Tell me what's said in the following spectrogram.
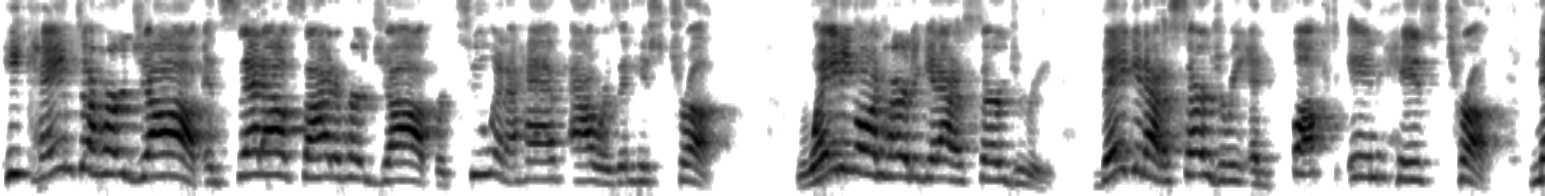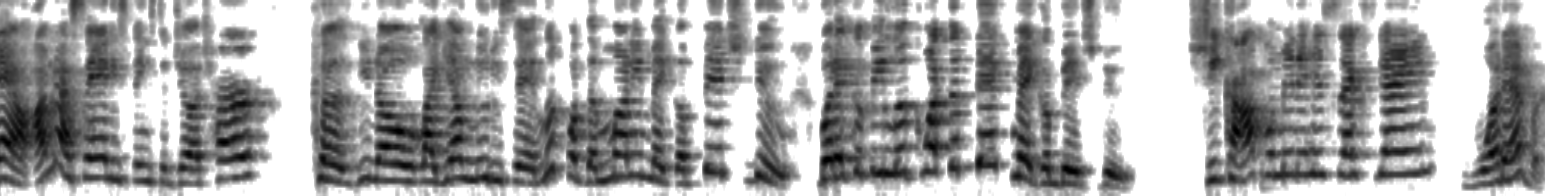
He came to her job and sat outside of her job for two and a half hours in his truck, waiting on her to get out of surgery. They get out of surgery and fucked in his truck. Now, I'm not saying these things to judge her, Cause you know, like Young Nudy said, look what the money make a bitch do. But it could be look what the dick make a bitch do. She complimented his sex game, whatever.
